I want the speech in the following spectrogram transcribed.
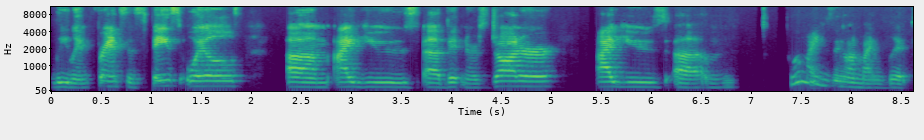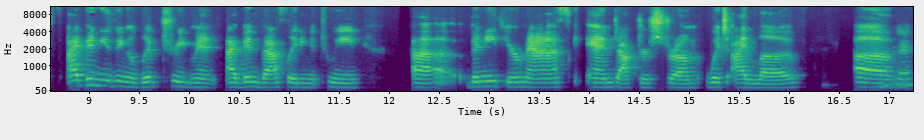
Leland Francis face oils. Um, I use uh, Vintner's Daughter. I use, um, who am I using on my lips? I've been using a lip treatment. I've been vacillating between uh, Beneath Your Mask and Dr. Sturm, which I love. Um, okay.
